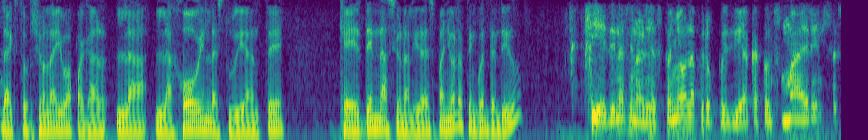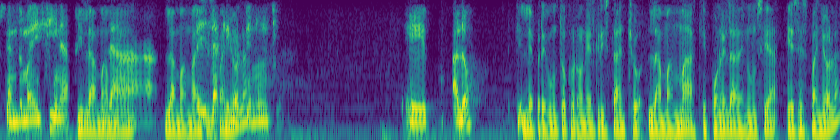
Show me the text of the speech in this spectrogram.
la extorsión la iba a pagar la, la joven, la estudiante que es de nacionalidad española, tengo entendido. Sí, es de nacionalidad española, pero pues vive acá con su madre, está estudiando medicina. ¿Y la mamá, la, mamá es, española? La que denuncia. Eh, ¿Aló? Le pregunto, coronel Cristancho, ¿la mamá que pone la denuncia es española?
